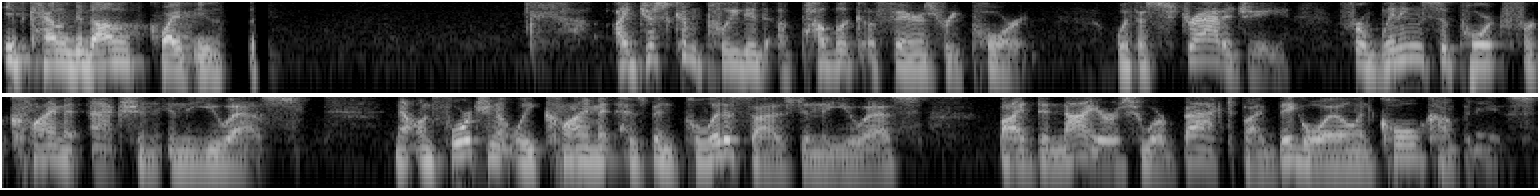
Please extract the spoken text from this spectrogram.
it can be done quite easily. I just completed a public affairs report with a strategy for winning support for climate action in the US. Now, unfortunately, climate has been politicized in the US by deniers who are backed by big oil and coal companies.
